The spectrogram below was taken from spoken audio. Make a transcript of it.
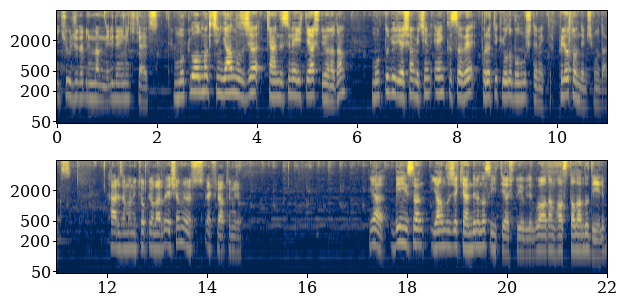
iki ucu da bilmem neli değnek hikayesi. Mutlu olmak için yalnızca kendisine ihtiyaç duyan adam mutlu bir yaşam için en kısa ve pratik yolu bulmuş demektir. Platon demiş bunu Douglas. Her zaman ütopyalarda yaşamıyoruz Eflatuncum. Ya bir insan yalnızca kendine nasıl ihtiyaç duyabilir? Bu adam hastalandı diyelim.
